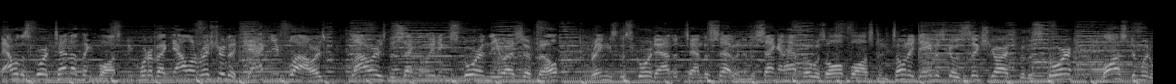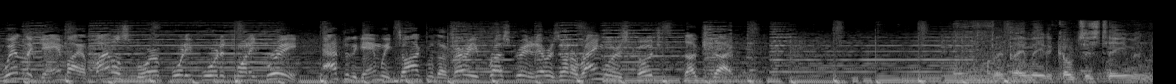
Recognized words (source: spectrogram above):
Now with the score 10-0 Boston, quarterback Alan Risher to Jackie Flowers. Flowers, the second leading scorer in the USFL, brings the score down to 10-7. In the second half, though, was all Boston. Tony Davis goes six yards for the score. Boston would win the game by a final score of 44 to 23. After the game, we talked with a very frustrated Arizona Wranglers coach, Doug Shively. They pay me to coach this team, and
